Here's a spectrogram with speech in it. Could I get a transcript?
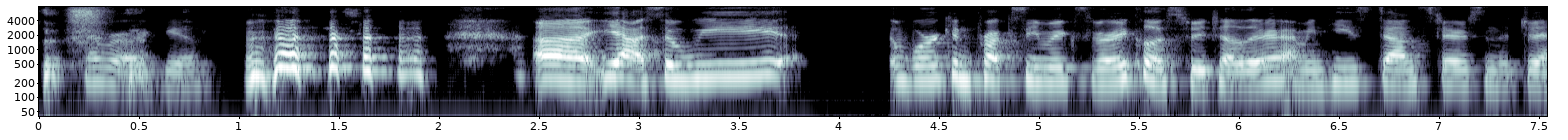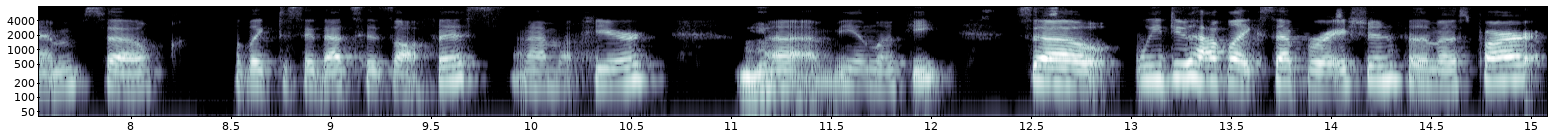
never argue. Uh yeah so we work in proxemics very close to each other. I mean, he's downstairs in the gym, so I'd like to say that's his office, and I'm up here, mm-hmm. uh, me and Loki. So we do have like separation for the most part.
